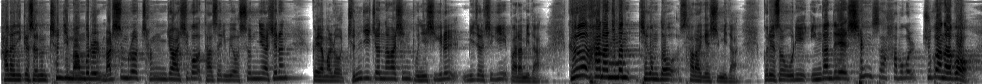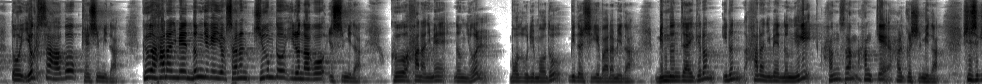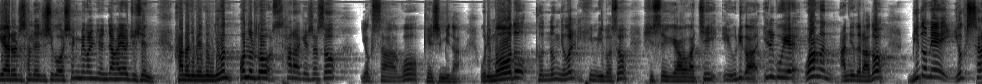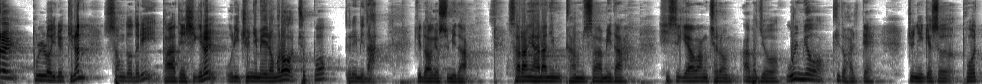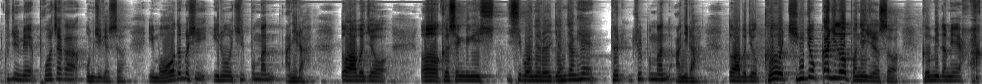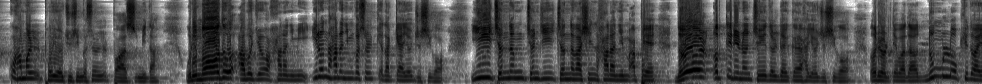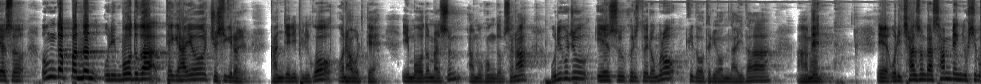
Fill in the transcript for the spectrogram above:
하나님께서는 천지 만물을 말씀으로 창조하시고 다스리며 섭리하시는 그야말로 전지전능하신 분이시기를 믿으시기 바랍니다. 그 하나님은 지금도 살아계십니다. 그래서 우리 인간들의 생사화복을 주관하고 또 역사하고 계십니다. 그 하나님의 능력의 역사는 지금도 일어나고 있습니다. 그 하나님의 능력을 우리 모두 믿으시기 바랍니다. 믿는 자에게는 이런 하나님의 능력이 항상 함께 할 것입니다. 히스기야를 살려주시고 생명을 연장하여 주신 하나님의 능력은 오늘도 살아계셔서 역사하고 계십니다. 우리 모두 그 능력을 힘입어서 히스기야와 같이 이 우리가 일국의 왕은 아니더라도 믿음의 역사를 불러일으키는 성도들이 다 되시기를 우리 주님의 이름으로 축복드립니다. 기도하겠습니다. 사랑의 하나님 감사합니다. 히스기야 왕처럼 아버지와 울며 기도할 때 주님께서 보, 주님의 보좌가 움직여서 이 모든 것이 이루어질 뿐만 아니라 또 아버지와 어, 그 생명이 15년을 연장해 줄 뿐만 아니라 또 아버지 그 징조까지도 보내주셔서 그 믿음의 확고함을 보여주신 것을 보았습니다. 우리 모두 아버지와 하나님이 이런 하나님 것을 깨닫게 하여 주시고 이 전능 전지 전능하신 하나님 앞에 늘 엎드리는 저희들 되게 하여 주시고 어려울 때마다 눈물로 기도하여서 응답받는 우리 모두가 되게 하여 주시기를 간절히 빌고 원하올 때 이 모든 말씀 아무 공도 없으나 우리 구주 예수 그리스도 이름으로 기도드리옵나이다. 아멘. 예, 우리 찬송가 365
